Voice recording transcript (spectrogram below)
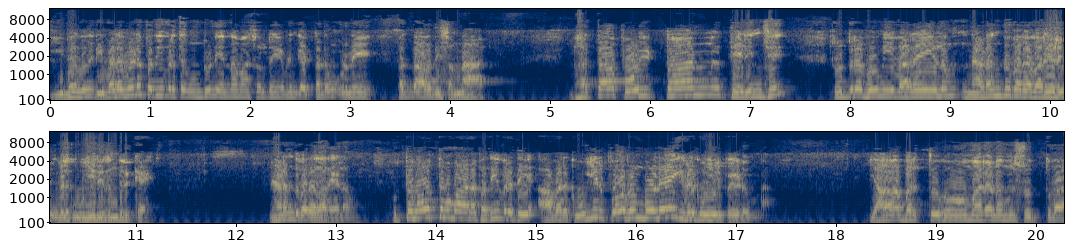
இதை விட இவ்வளவு விட பதிவிரதை உண்டுன்னு என்னமா சொல்றேன் அப்படின்னு கேட்டதும் உடனே பத்மாவதி சொன்னார் பர்த்தா போயிட்டான்னு தெரிஞ்சு ருத்ரபூமி வரையிலும் நடந்து வர வரையிலும் இவளுக்கு உயிர் இருந்திருக்க. நடந்து வர வரையிலும் உத்தமோத்தமமான பதிவிரதை அவருக்கு உயிர் போகும்போதே இவளுக்கு உயிர் போயிடும். யாபர்த்துகோ மரணம் சுத்வா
